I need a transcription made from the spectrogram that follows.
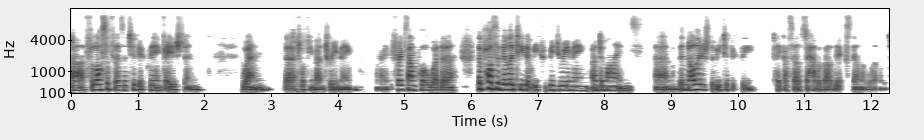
uh, philosophers are typically engaged in when they're talking about dreaming, right? For example, whether the possibility that we could be dreaming undermines um, the knowledge that we typically take ourselves to have about the external world.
